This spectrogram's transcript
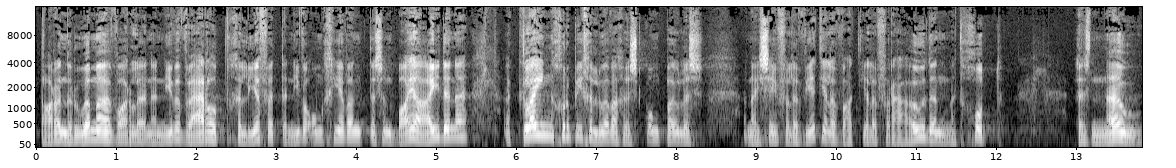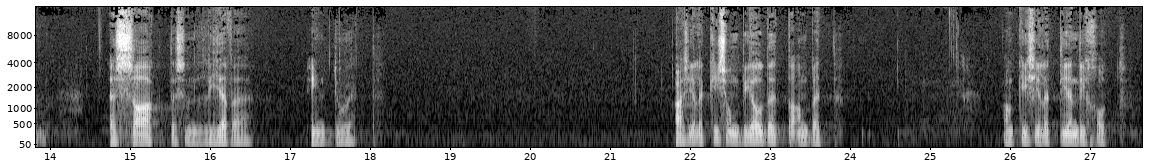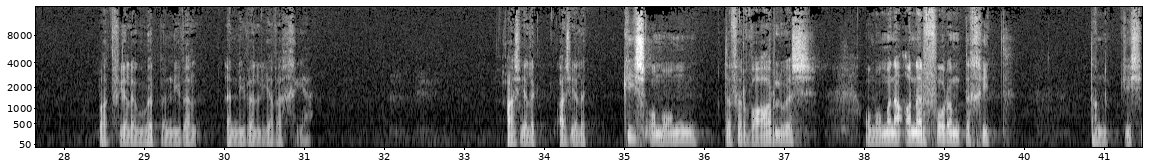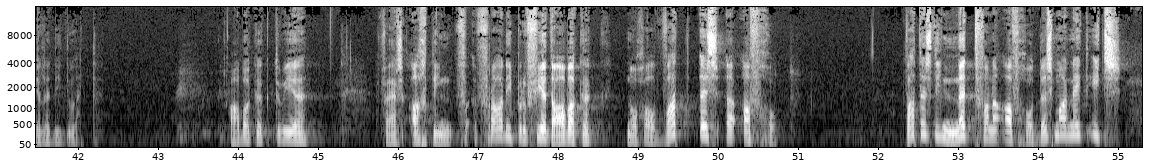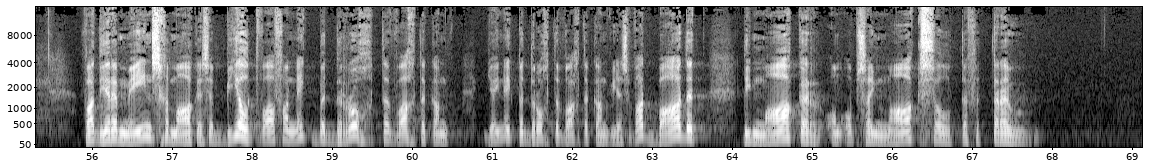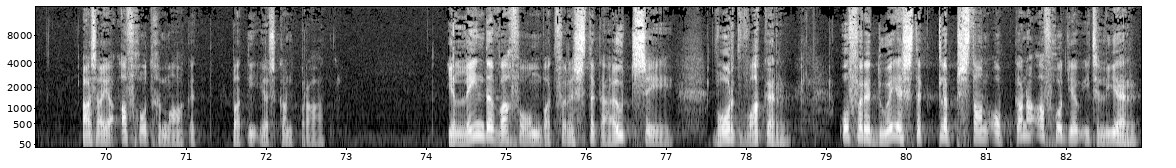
daar in Rome waar hulle in 'n nuwe wêreld geleef het, 'n nuwe omgewing tussen baie heidene, 'n klein groepie gelowiges, kom Paulus en hy sê vir hulle, weet julle wat, julle verhouding met God is nou 'n saak tussen lewe en dood. As jy kies om beelde te aanbid, dan kies jy teen die God wat vir julle hoop en nuwe 'n nuwe lewe gee. As jy as jy kies om hom te verwaarloos, om hom in 'n ander vorm te giet, dan kies jy die dood. Habakuk 2 vers 18 vra die profeet Habakuk nogal wat is 'n afgod? Wat is die nut van 'n afgod? Dis maar net iets wat deur 'n mens gemaak is, 'n beeld waarvan net bedrog te wagte kan jy net bedrog te wagte kan wees. Wat baat dit die maker om op sy maaksel te vertrou as hy 'n afgod gemaak het wat nie eers kan praat nie. Elende wag vir hom wat vir 'n stuk hout sê word wakker of vir 'n dooie stuk klip staan op. Kan 'n afgod jou iets leer?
